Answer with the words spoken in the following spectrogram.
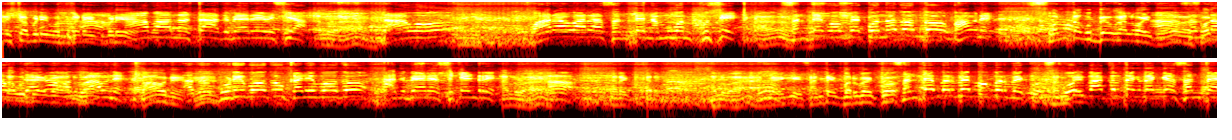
ನಷ್ಟ ಬಿಡಿ ಒಂದ್ ಕಡೆ ಇಟ್ಬಿಡಿ ಲಾಭ ನಷ್ಟ ಅದು ಬೇರೆ ವಿಷಯ. ಅಲ್ವಾ? ನಾವು ವಾರ ನಮ್ಗೊಂದು ಖುಷಿ. ಸಂತೆಗೆ ಹೋಗ್ಬೇಕು ಅನ್ನೋದು ಒಂದು ಭಾವನೆ. ಸ್ವಂತ ಉದ್ಯೋಗ ಅಲ್ವಾ ಇದು? ಸ್ವಂತ ಉದ್ಯೋಗ ಅಲ್ವಾ? ಭಾವನೆ. ಭಾವನೆ. ಅದು ದುಡಿಬಹುದು ಕಳಿಬಹುದು ಅದು ಬೇರೆ ಸೆಕೆಂಡ್ರಿ ಅಲ್ವಾ? ಕರೆಕ್ಟ್ ಕರೆಕ್ಟ್ ಅಲ್ವಾ? ಹಾಗಾಗಿ ಸಂತೆಗೆ ಬರ್ಬೇಕು. ಸಂತೆ ಬರ್ಬೇಕು ಬರ್ಬೇಕು. ಊರ್ ಬಾಕಲ್ ತೆಗ್ದಂಗೆ ಸಂತೆ.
